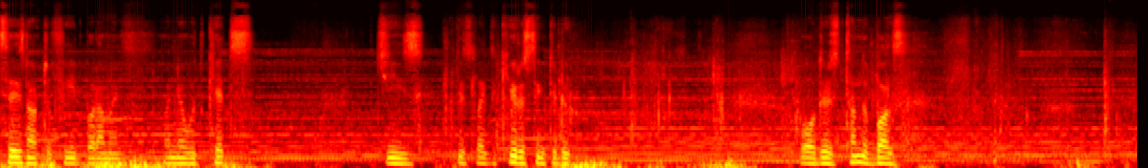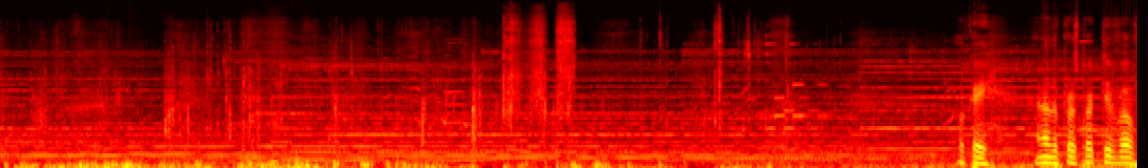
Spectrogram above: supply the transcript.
It says not to feed, but I mean, when you're with kids, geez, it's like the cutest thing to do. Oh, there's tons of bugs. Okay, another perspective of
